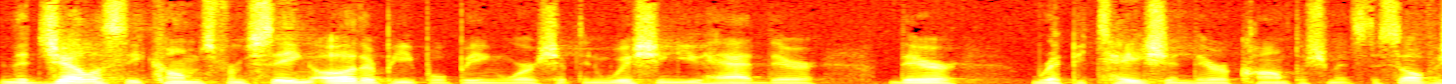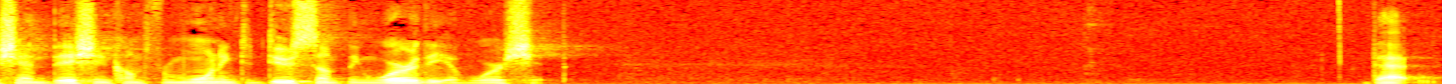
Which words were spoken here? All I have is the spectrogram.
And the jealousy comes from seeing other people being worshiped and wishing you had their, their reputation, their accomplishments. The selfish ambition comes from wanting to do something worthy of worship. That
